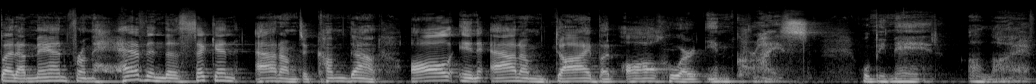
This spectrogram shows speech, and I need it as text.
but a man from heaven, the second Adam, to come down. All in Adam die, but all who are in Christ will be made alive.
